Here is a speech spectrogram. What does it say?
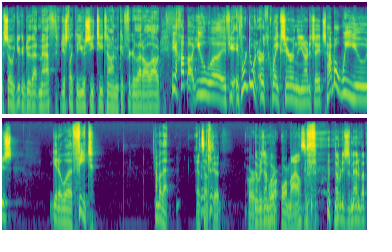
So you can do that math just like the UCT time. You can figure that all out. Hey, how about you, uh, if you, if we're doing earthquakes here in the United States, how about we use, you know, uh, feet? How about that? That sounds good. Or Nobody's on board? Or, or miles. Nobody's as mad about,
